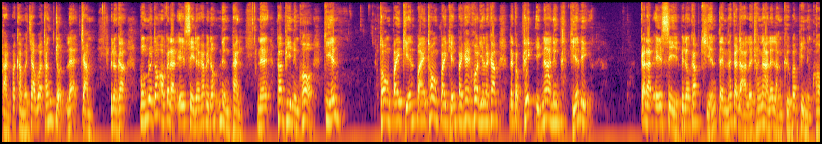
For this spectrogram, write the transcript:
ผ่านพระคำพระเจ้าว่าทั้งจดและจำพี่น้องครับผมเลยต้องเอากระดาษ A4 นะครับพี่น้องหนึ่งแผ่นนะพระพีหนึ่งข้อเขียนท่องไปเขียนไปท่องไปเขียนไปแค่ข้อเดียวนะครับ แล้วก็พลิกอีกหน้าหนึ่งเขียนอีกกระดาษ A4 พี่น้องครับเขียนเต็มทั้งกระดาษเลยทั้งหน้าและหลังคือพระพีหนึ่งข้อ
